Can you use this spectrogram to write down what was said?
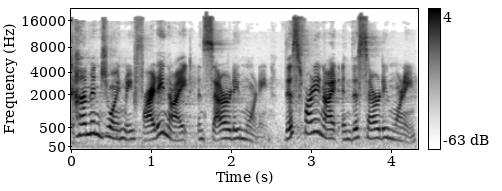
come and join me Friday night and Saturday morning. This Friday night and this Saturday morning,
